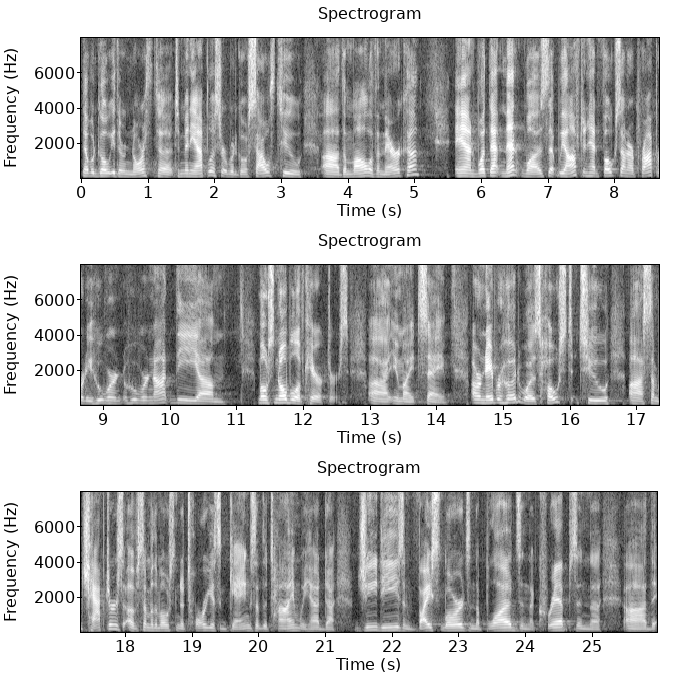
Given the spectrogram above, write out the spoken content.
that would go either north to, to Minneapolis or would go south to uh, the Mall of America. And what that meant was that we often had folks on our property who were, who were not the. Um, most noble of characters, uh, you might say. Our neighborhood was host to uh, some chapters of some of the most notorious gangs of the time. We had uh, GDs and Vice Lords and the Bloods and the Crips and the, uh, the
